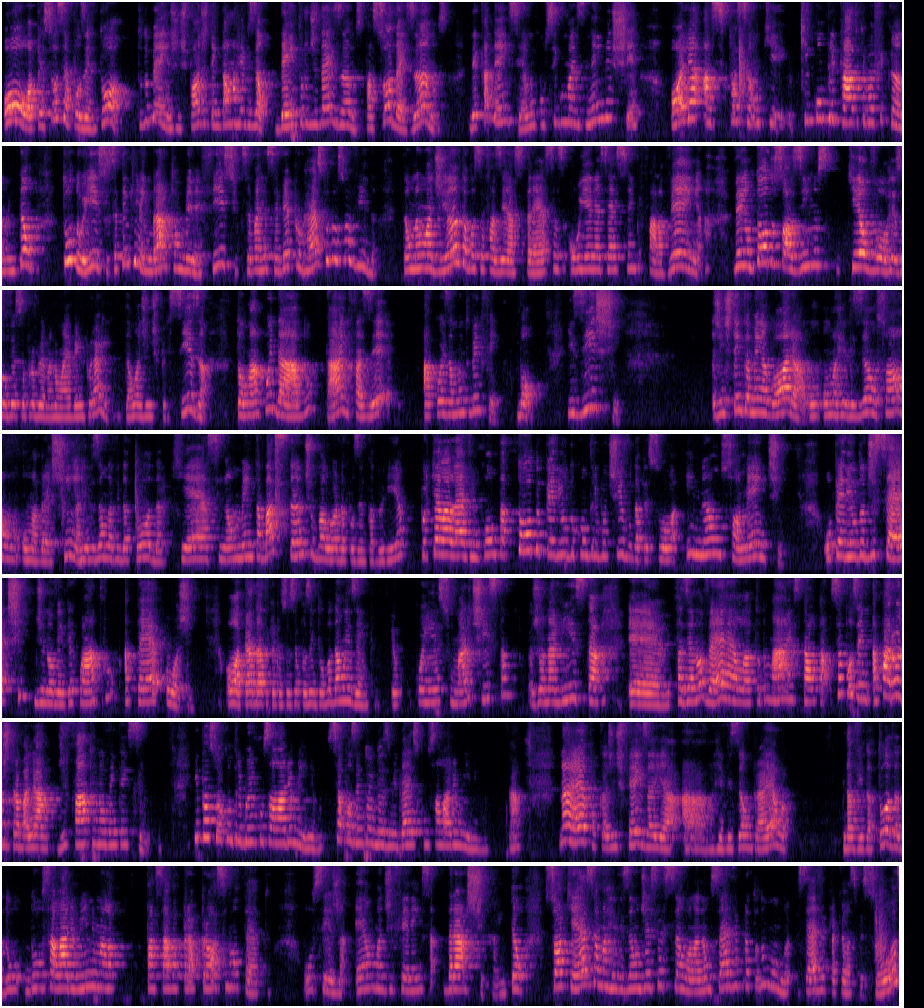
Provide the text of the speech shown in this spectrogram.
Ou a pessoa se aposentou, tudo bem, a gente pode tentar uma revisão dentro de 10 anos. Passou 10 anos, decadência, eu não consigo mais nem mexer. Olha a situação que, que complicado que vai ficando. Então, tudo isso você tem que lembrar que é um benefício que você vai receber para o resto da sua vida. Então, não adianta você fazer as pressas. O INSS sempre fala: venha, venham todos sozinhos que eu vou resolver seu problema. Não é bem por aí. Então, a gente precisa tomar cuidado, tá? E fazer a coisa muito bem feita. Bom, existe. A gente tem também agora uma revisão, só uma brechinha, a revisão da vida toda, que é assim, aumenta bastante o valor da aposentadoria, porque ela leva em conta todo o período contributivo da pessoa e não somente o período de 7 de 94 até hoje ou até a data que a pessoa se aposentou. Vou dar um exemplo. Eu conheço uma artista, jornalista, é, fazia novela, tudo mais, tal, tal. Se aposentou, parou de trabalhar de fato em 95 e passou a contribuir com salário mínimo. Se aposentou em 2010 com salário mínimo, tá? Na época, a gente fez aí a, a revisão para ela da vida toda, do, do salário mínimo ela passava para próximo ao teto. Ou seja, é uma diferença drástica. Então, só que essa é uma revisão de exceção, ela não serve para todo mundo, serve para aquelas pessoas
